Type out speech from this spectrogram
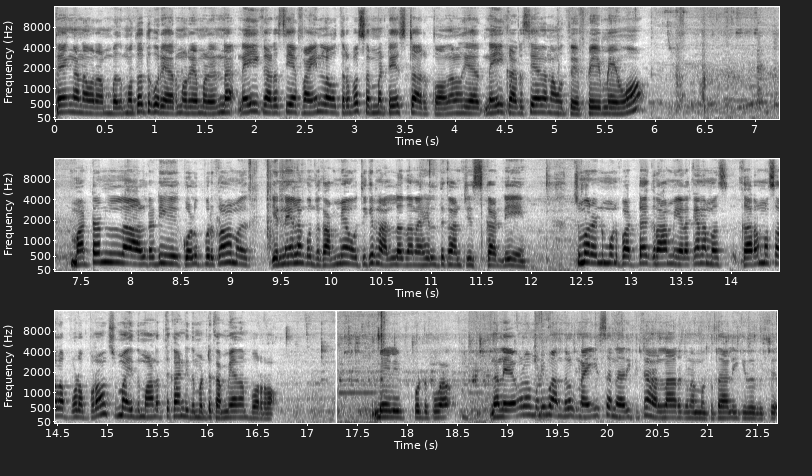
தேங்காய் எண்ணெய் ஒரு ஐம்பது மொத்தத்துக்கு ஒரு இரநூறு எம்எல் எண்ணெய். நெய் கடைசியாக ஃபைனல் ஊற்றுறப்ப செம்ம டேஸ்ட்டாக இருக்கும். அதனால் நெய் கடைசியாக தான் நான் ஊற்று எப்பயுமேவும் மட்டனில் ஆல்ரெடி கொழுப்பு இருக்கும் நம்ம எண்ணெயெல்லாம் கொஞ்சம் கம்மியாக ஊற்றிக்க நல்லதானே ஹெல்த் கான்சியஸ்க்காண்டி சும்மா ரெண்டு மூணு பட்டை கிராமி இலக்கா நம்ம கரம் மசாலா போட போகிறோம் சும்மா இது மனத்துக்காண்டி இது மட்டும் கம்மியாக தான் போடுறோம். பேலீஃப் போட்டுக்கலாம். நல்லா எவ்வளோ முடியுமோ அந்தளவுக்கு நைஸாக நறுக்கிட்டா நல்லாயிருக்கும் நமக்கு தாளிக்கிறதுக்கு.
